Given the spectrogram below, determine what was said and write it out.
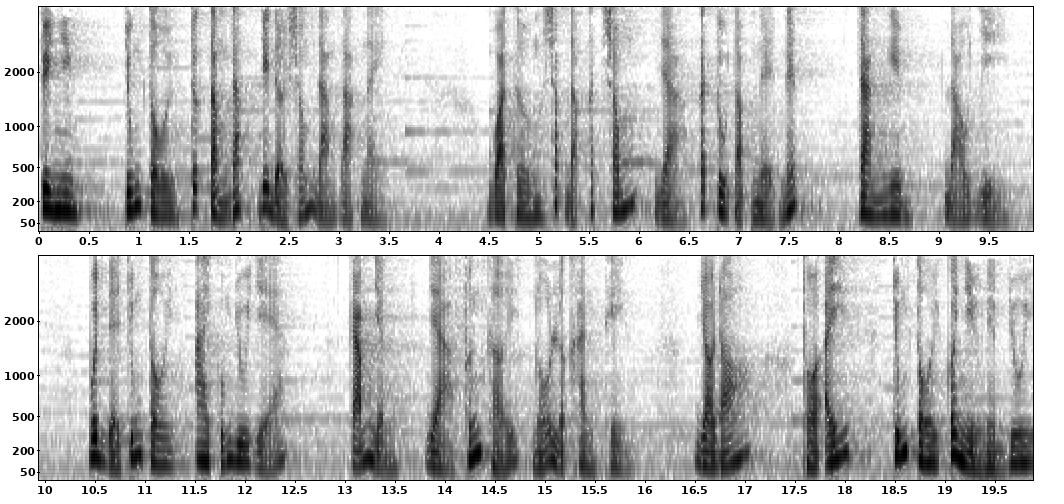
Tuy nhiên, chúng tôi rất tâm đắc với đời sống đạm bạc này. Hòa Thượng sắp đặt cách sống và cách tu tập nề nếp, trang nghiêm, đạo dị. Huynh đệ chúng tôi ai cũng vui vẻ, cảm nhận và phấn khởi nỗ lực hành thiền. Do đó, thuở ấy chúng tôi có nhiều niềm vui,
